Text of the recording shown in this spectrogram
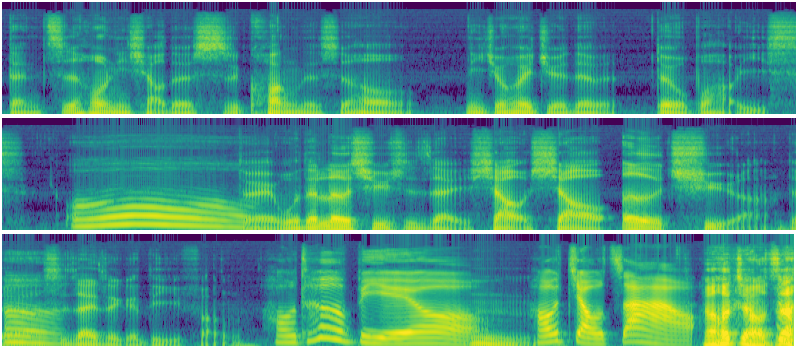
等之后你晓得实况的时候，你就会觉得对我不好意思哦。对，我的乐趣是在小小恶趣啦，对啊，嗯、是在这个地方。好特别哦，嗯，好狡诈哦，好狡诈，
